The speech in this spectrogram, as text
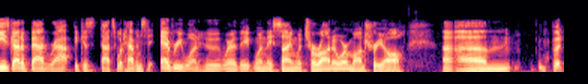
he's got a bad rap because that's what happens to everyone who where they when they sign with Toronto or Montreal. Um, but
